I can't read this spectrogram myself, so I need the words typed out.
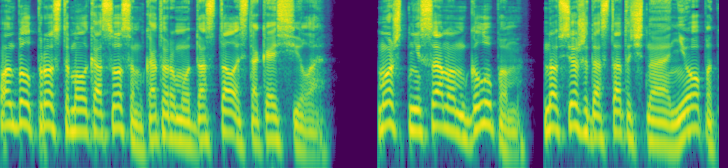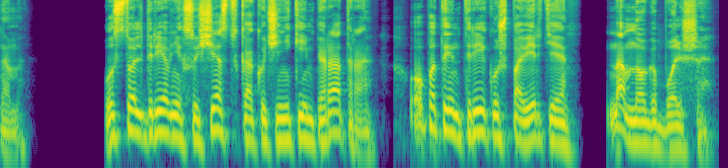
Он был просто молокососом, которому досталась такая сила. Может, не самым глупым, но все же достаточно неопытным. У столь древних существ, как ученики Императора, опыта интриг, уж поверьте, намного больше.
